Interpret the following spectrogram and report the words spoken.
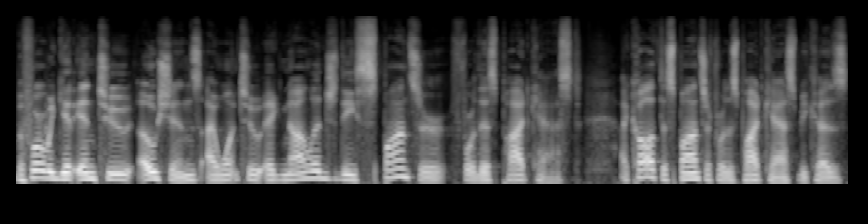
Before we get into oceans, I want to acknowledge the sponsor for this podcast. I call it the sponsor for this podcast because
